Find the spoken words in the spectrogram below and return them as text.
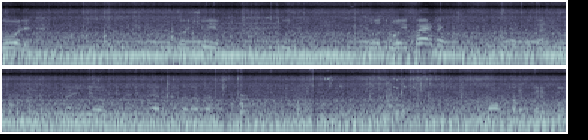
коледж. Корчуємо тут коло другої ферми. Зараз покажу. Та йолки, відерже зараз. Ладно, зараз передком.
